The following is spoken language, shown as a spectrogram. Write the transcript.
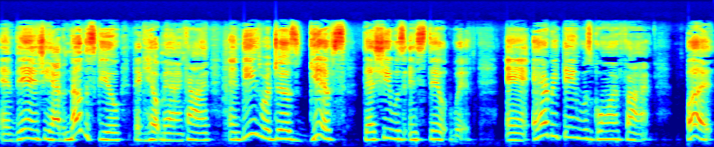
And then she had another skill that can help mankind. And these were just gifts that she was instilled with. And everything was going fine. But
